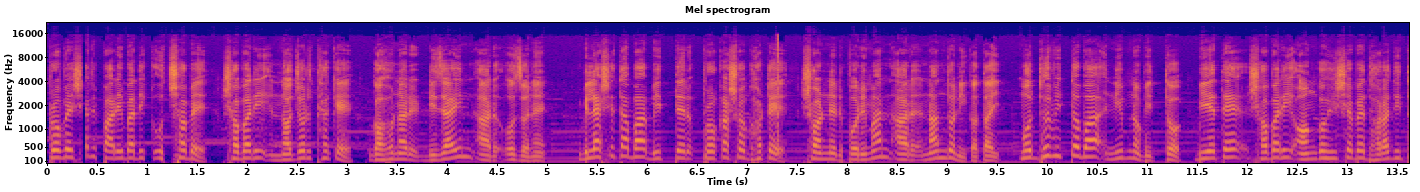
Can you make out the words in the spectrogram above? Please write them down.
প্রবেশের পারিবারিক উৎসবে সবারই নজর থাকে গহনার ডিজাইন আর ওজনে। বিলাসিতা বা বৃত্তের প্রকাশও ঘটে স্বর্ণের পরিমাণ আর নান্দনিকতায়। মধ্যবিত্ত বা নিম্নবিত্ত বিয়েতে সবারই অঙ্গ হিসেবে ধরা দিত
